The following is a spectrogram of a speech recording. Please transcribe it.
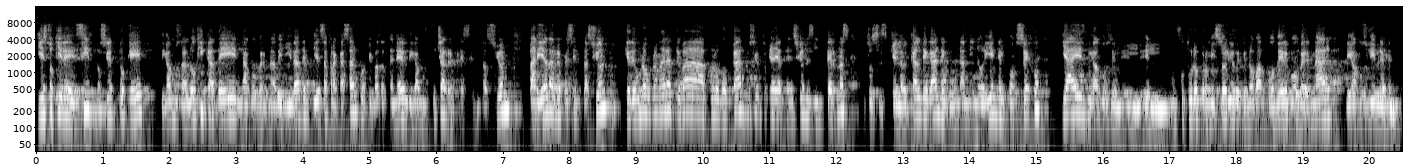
Y esto quiere decir, ¿no es cierto?, que, digamos, la lógica de la gobernabilidad empieza a fracasar porque vas a tener, digamos, mucha representación, variada representación, que de una u otra manera te va a provocar, ¿no es cierto?, que haya tensiones internas. Entonces, que el alcalde gane una minoría en el Consejo ya es, digamos, el un futuro promisorio de que no va a poder gobernar, digamos, libremente.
